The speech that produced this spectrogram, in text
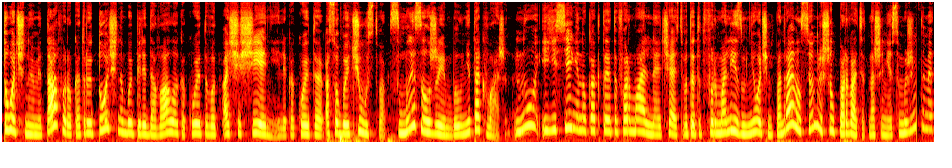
точную метафору, которая точно бы передавала какое-то вот ощущение или какое-то особое чувство. Смысл же им был не так важен. Ну и Есенину как-то эта формальная часть, вот этот формализм не очень понравился, он решил порвать отношения с имажинистами.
